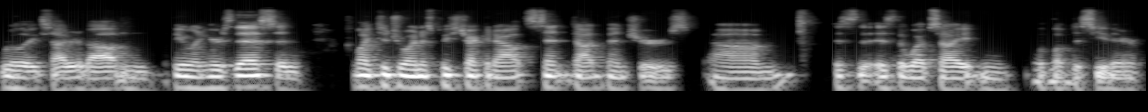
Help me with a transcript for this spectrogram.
really excited about. And if anyone hears this and like to join us, please check it out. Sent.ventures um, is, the, is the website, and we'd love to see you there.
